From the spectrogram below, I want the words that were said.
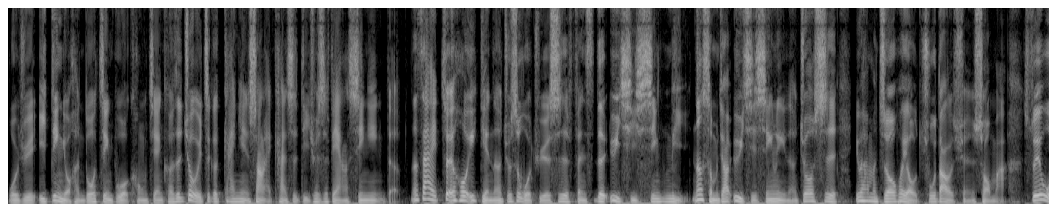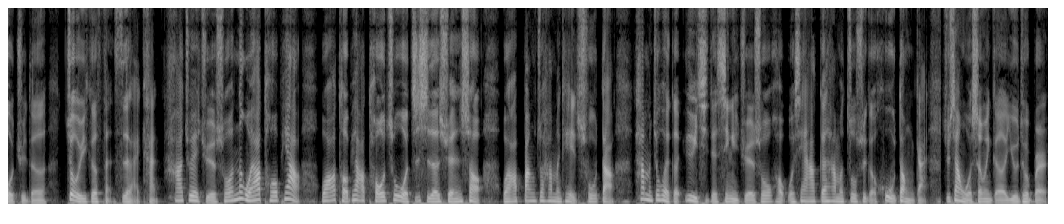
我觉得一定有很多进步的空间。可是就于这个概念上来看，是的确是非常新颖的。那在最后一点呢，就是我觉得是粉丝的预期心理。那什么叫预期心理呢？就是因为他们之后会有出道的选手嘛，所以我觉得就一个粉丝来看，他就会觉得说，那我要投票，我要投票投出我支持的选手，我要帮助他们可以出道，他们就会有个预期的心理，觉得说，我我现在要跟他们做出一个互动感，就像我身为一个 YouTuber，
